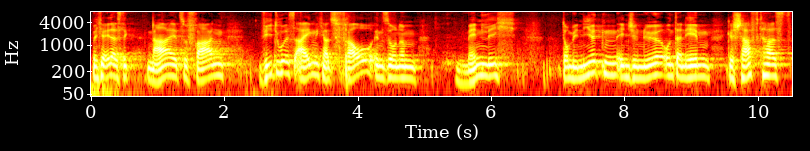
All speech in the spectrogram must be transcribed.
Michaela, es liegt nahe zu fragen, wie du es eigentlich als Frau in so einem männlich dominierten Ingenieurunternehmen geschafft hast,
